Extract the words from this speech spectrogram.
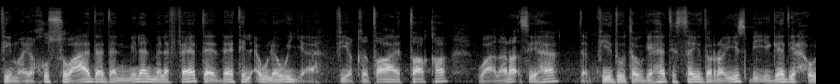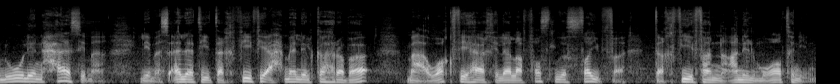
فيما يخص عددا من الملفات ذات الأولوية في قطاع الطاقة وعلى رأسها تنفيذ توجيهات السيد الرئيس بإيجاد حلول حاسمة لمسألة تخفيف أحمال الكهرباء مع وقفها خلال فصل الصيف تخفيفا عن المواطنين.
